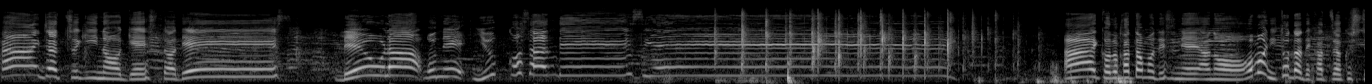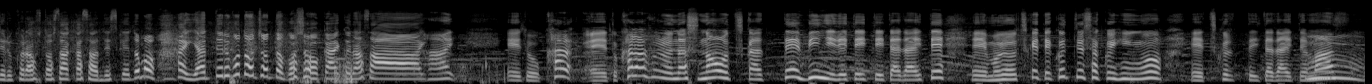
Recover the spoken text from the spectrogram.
はいじゃあ次のゲストです。レオラオネゆっこさんです。イエーイはいこの方もですねあの主に戸田で活躍しているクラフト作家さんですけれどもはいやってることをちょっとご紹介ください。はい。えーとカラえー、とカラフルな砂を使って瓶に入れていっていただいて、えー模様をつけていくっていう作品を、えー作っていただいてます。うん。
